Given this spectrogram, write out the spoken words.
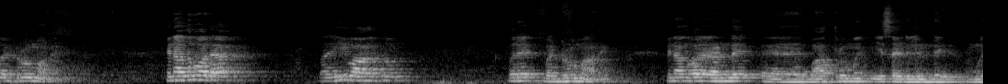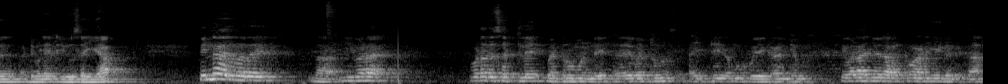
ബെഡ്റൂമാണ് പിന്നെ അതുപോലെ ഈ ഭാഗത്തും ഒരു ബെഡ്റൂമാണ് പിന്നെ അതുപോലെ രണ്ട് ബാത്റൂം ഈ സൈഡിലുണ്ട് നമുക്ക് അടിപൊളിയായിട്ട് യൂസ് ചെയ്യാം. പിന്നെ വരുന്നത് എന്താ ഇവിടെ ഇവിടെ ഒരു സെറ്റിൽ ബെഡ്റൂം ഉണ്ട്. ബെഡ്റൂം ആയിട്ട് നമുക്ക് ഉപയോഗിക്കാൻ പറ്റും. ഇവിടെ ഇനി ഒരാൾക്ക് വേണമെങ്കിൽ എടുക്കാം.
